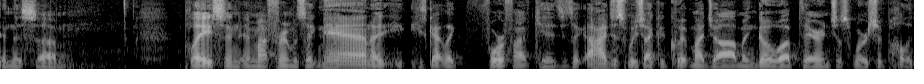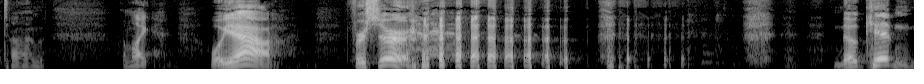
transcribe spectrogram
in this um, place. And, and my friend was like, man, I, he's got like four or five kids. He's like, I just wish I could quit my job and go up there and just worship all the time. I'm like, well, yeah, for sure. no kidding.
